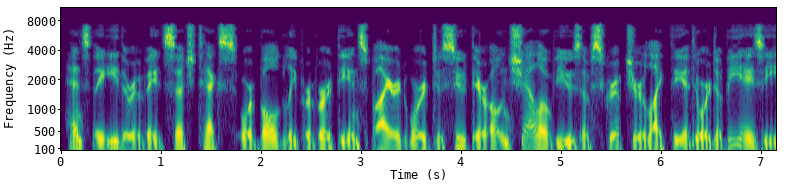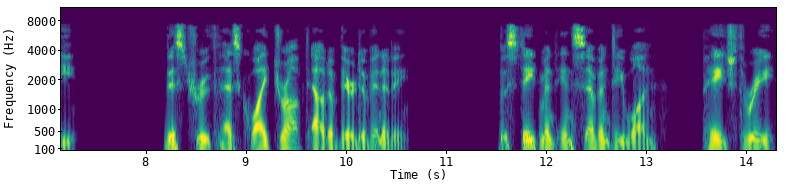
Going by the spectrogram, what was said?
Hence they either evade such texts or boldly pervert the inspired word to suit their own shallow views of scripture like Theodore de Beze. This truth has quite dropped out of their divinity. The statement in 71, page 3,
